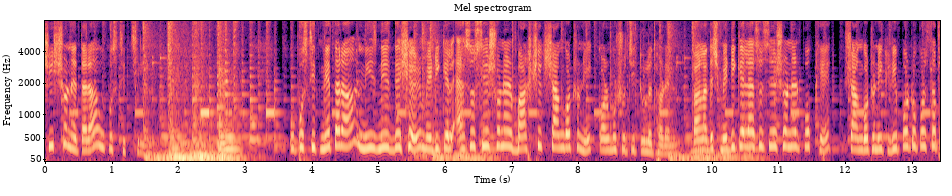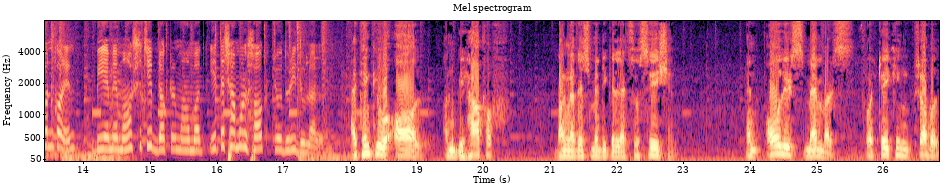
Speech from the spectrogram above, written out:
শীর্ষ নেতারা উপস্থিত ছিলেন। উপস্থিত নেতারা নিজ নিজ দেশের মেডিকেল অ্যাসোসিয়েশনের বার্ষিক সাংগঠনিক কর্মসূচি তুলে ধরেন। বাংলাদেশ মেডিকেল অ্যাসোসিয়েশনের পক্ষে সাংগঠনিক রিপোর্ট উপস্থাপন করেন বিএমএ মহাসচিব doctor Mohammad Eteshamul Haque Chowdhury Dulal. I thank you all on behalf of Bangladesh Medical Association and all its members for taking trouble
